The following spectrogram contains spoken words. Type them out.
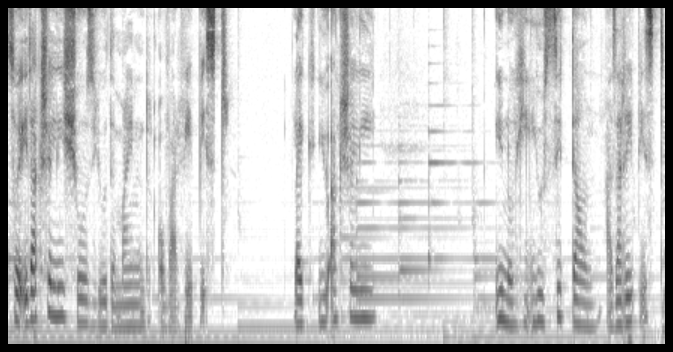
So it actually shows you the mind of a rapist. Like you actually, you know, he, you sit down as a rapist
